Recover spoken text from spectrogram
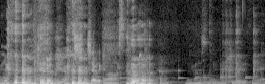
ーいや。いや。調べてきます。な感じですね。面白いですね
